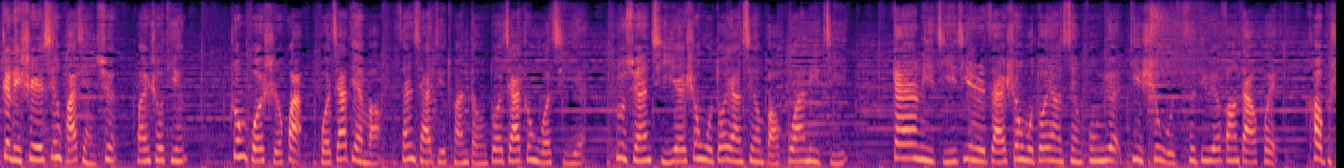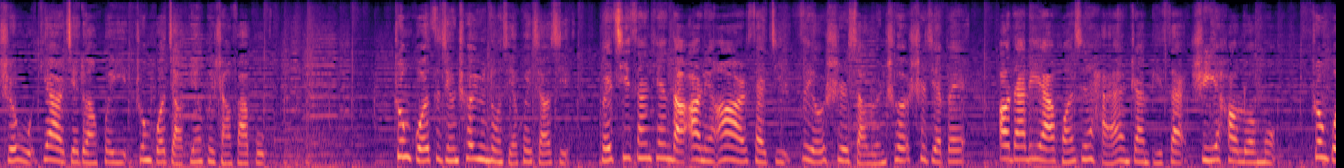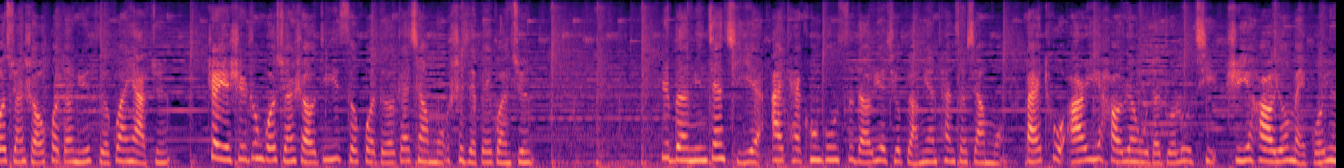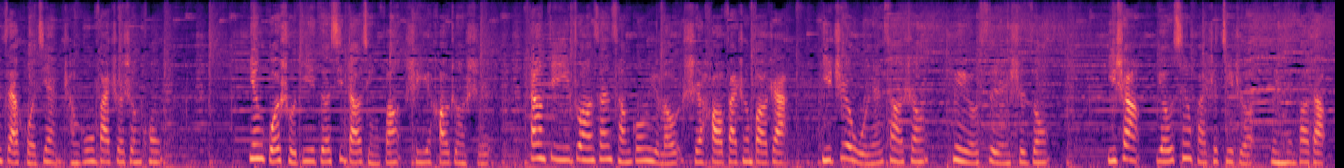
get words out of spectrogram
这里是新华简讯，欢迎收听。中国石化、国家电网、三峡集团等多家中国企业入选企业生物多样性保护案例集。该案例集近日在生物多样性公约第十五次缔约方大会 COP 十五第二阶段会议中国角编会上发布。中国自行车运动协会消息，为期三天的2022赛季自由式小轮车世界杯澳大利亚黄金海岸站比赛十一号落幕，中国选手获得女子冠亚军，这也是中国选手第一次获得该项目世界杯冠军。日本民间企业爱太空公司的月球表面探测项目“白兔 R 一号”任务的着陆器十一号由美国运载火箭成功发射升空。英国属地泽西岛警方十一号证实，当地一幢三层公寓楼十号发生爆炸，已致五人丧生，另有四人失踪。以上由新华社记者为您报道。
